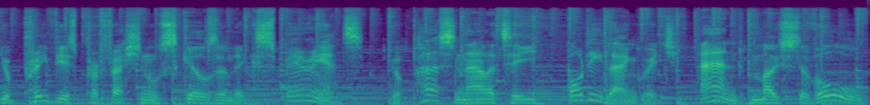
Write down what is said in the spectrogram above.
your previous professional skills and experience, your personality, body language, and most of all,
